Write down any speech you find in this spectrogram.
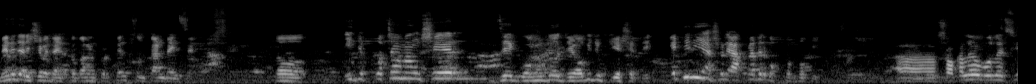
ম্যানেজার হিসেবে দায়িত্ব পালন করছেন সুলতান ডাইসে তো এই যে পচা মাংসের যে গন্ধ যে অভিযোগটি এসেছে এটি নিয়ে আসলে আপনাদের বক্তব্য কি? আহ, সকালেও বলেছি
